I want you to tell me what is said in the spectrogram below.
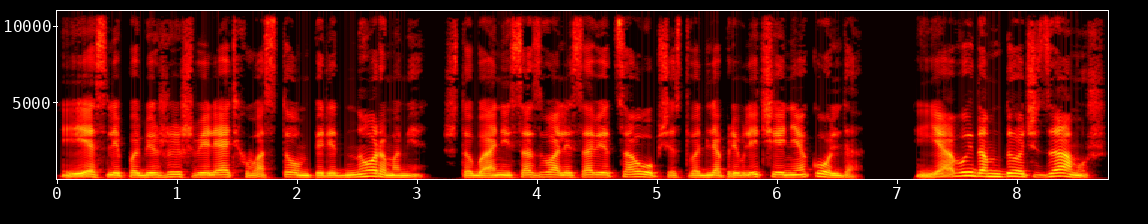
Если побежишь вилять хвостом перед нормами, чтобы они созвали совет сообщества для привлечения Кольда, я выдам дочь замуж.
